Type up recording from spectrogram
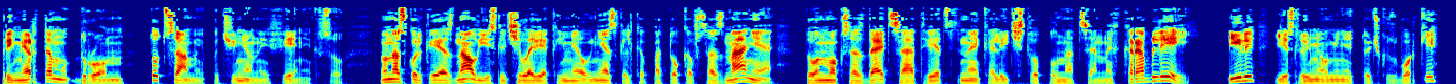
пример тому дрон, тот самый, подчиненный Фениксу. Но, насколько я знал, если человек имел несколько потоков сознания, то он мог создать соответственное количество полноценных кораблей. Или, если умел менять точку сборки,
